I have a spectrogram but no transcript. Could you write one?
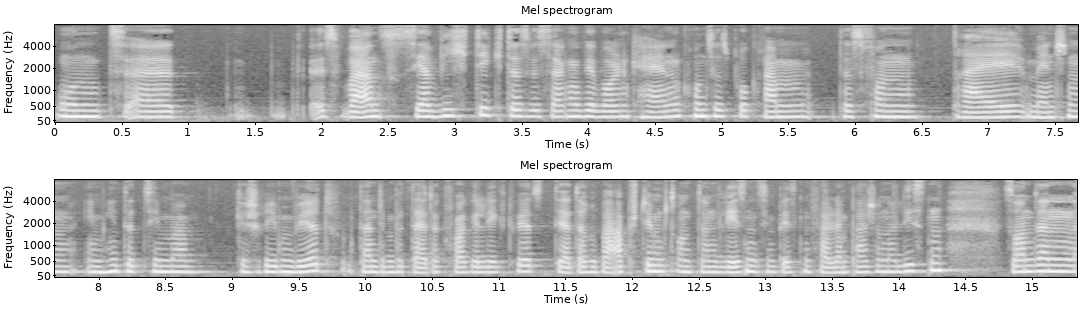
Und äh, es war uns sehr wichtig, dass wir sagen, wir wollen kein Grundsatzprogramm, das von drei Menschen im Hinterzimmer geschrieben wird dann dem Parteitag vorgelegt wird, der darüber abstimmt und dann lesen es im besten Fall ein paar Journalisten, sondern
